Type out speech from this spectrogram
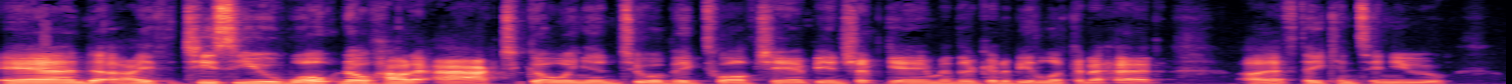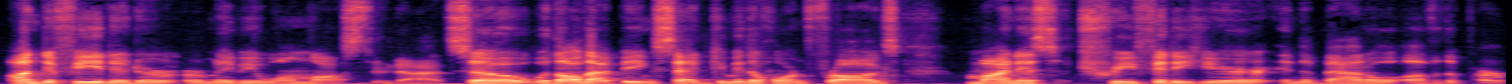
And uh, TCU won't know how to act going into a Big 12 championship game, and they're going to be looking ahead uh, if they continue undefeated or, or maybe one loss through that. So, with all that being said, give me the Horned Frogs minus Tree Fitty here in the Battle of the Perp.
